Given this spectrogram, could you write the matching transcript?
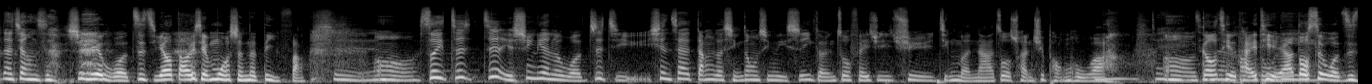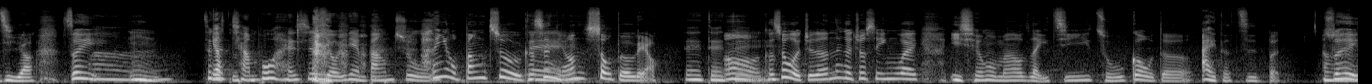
那这样子训练我自己要到一些陌生的地方，是哦，所以这这也训练了我自己。现在当个行动心理师，一个人坐飞机去金门啊，坐船去澎湖啊，嗯，嗯高铁、台铁啊，都是我自己啊。所以，嗯，嗯这个强迫还是有一点帮助，很有帮助。可是你要受得了，对对对。嗯，可是我觉得那个就是因为以前我们有累积足够的爱的资本。所以，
